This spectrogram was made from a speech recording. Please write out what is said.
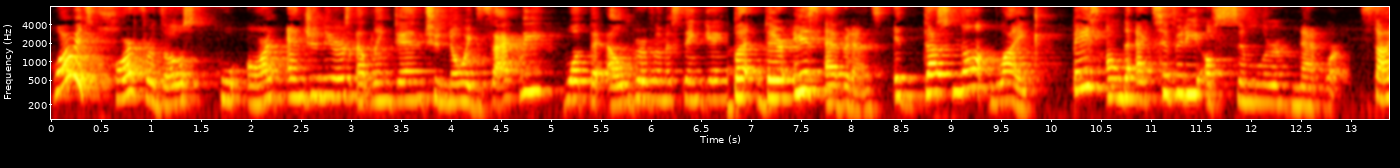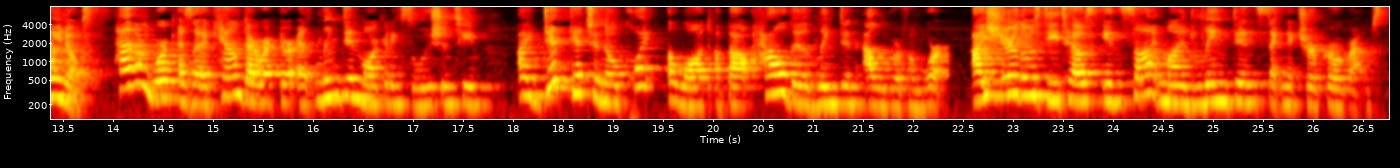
While it's hard for those who aren't engineers at LinkedIn to know exactly what the algorithm is thinking, but there is evidence it does not like based on the activity of similar network. Side notes, having worked as an account director at LinkedIn Marketing Solution Team, I did get to know quite a lot about how the LinkedIn algorithm works. I share those details inside my LinkedIn signature programs.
